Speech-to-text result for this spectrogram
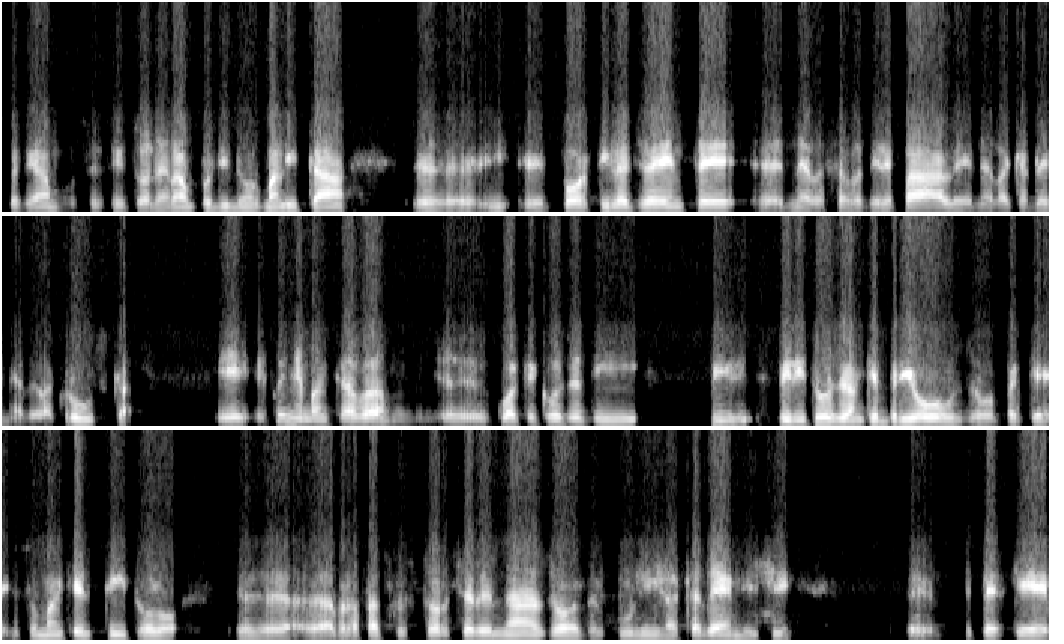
speriamo se si tornerà un po' di normalità, eh, eh, porti la gente eh, nella Sala delle Pale, nell'Accademia della Crusca. E, e quindi mancava eh, qualche cosa di spiritoso e anche brioso, perché insomma anche il titolo eh, avrà fatto storcere il naso ad alcuni accademici, eh, perché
